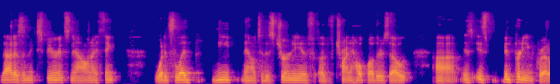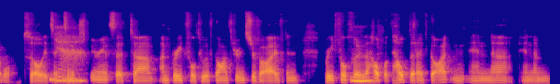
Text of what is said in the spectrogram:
that as an experience now. And I think what it's led me now to this journey of, of trying to help others out uh, is, is been pretty incredible. So it's, yeah. it's an experience that um, I'm grateful to have gone through and survived, and grateful for mm. the help the help that I've got, and and uh, and I'm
